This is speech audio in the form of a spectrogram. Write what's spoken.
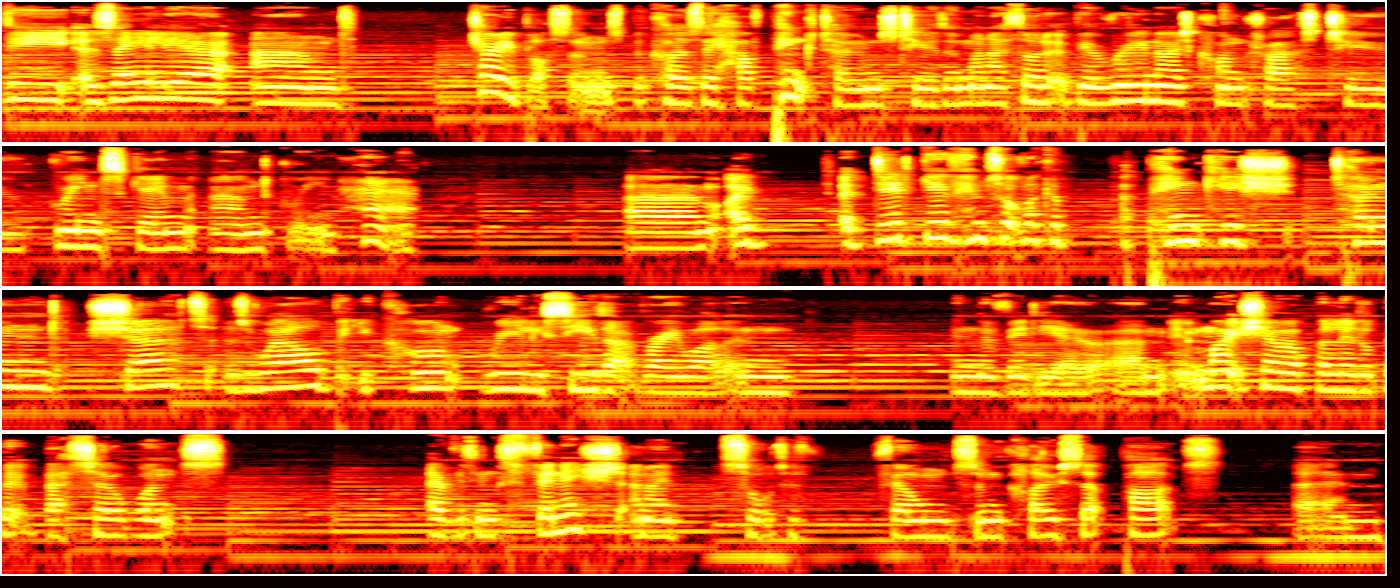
the azalea and cherry blossoms because they have pink tones to them, and I thought it would be a really nice contrast to green skin and green hair. Um, I, I did give him sort of like a, a pinkish toned shirt as well, but you can't really see that very well in in the video. Um, it might show up a little bit better once everything's finished and I sort of film some close-up parts. Um,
